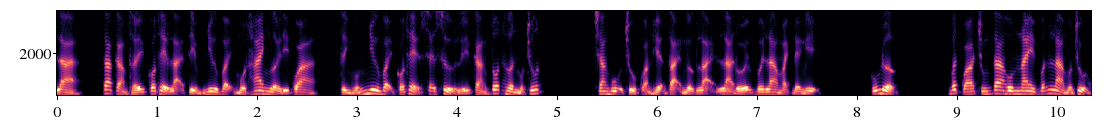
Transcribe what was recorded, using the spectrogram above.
là, ta cảm thấy có thể lại tìm như vậy một hai người đi qua, tình huống như vậy có thể sẽ xử lý càng tốt hơn một chút. Trang vụ chủ quản hiện tại ngược lại là đối với la mạch đề nghị. Cũng được. Bất quá chúng ta hôm nay vẫn là muốn chụp,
